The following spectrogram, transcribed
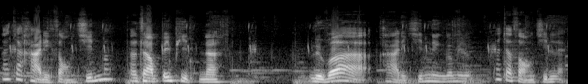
น่าจะขาดอีกสองชิ้นมั้งถ้าจำไม่ผิดนะ หรือว่าขาดอีกชิ้นหนึ่งก็ไม่รู้ น่าจะสองชิ้นแหละ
